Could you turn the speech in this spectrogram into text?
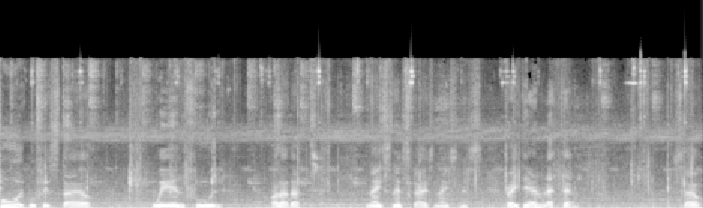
food, buffet style, weighing food, all of that. Niceness guys, niceness. Right there and Lethem. So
